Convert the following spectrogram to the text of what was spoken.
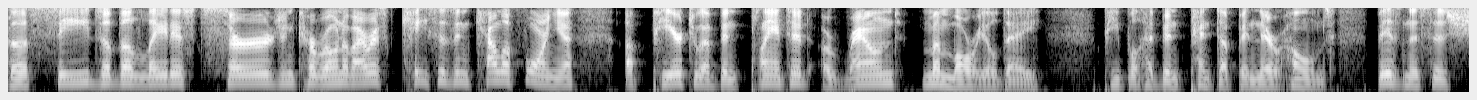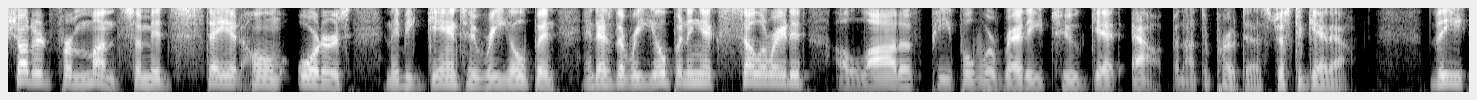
The seeds of the latest surge in coronavirus cases in California appear to have been planted around Memorial Day. People had been pent up in their homes. Businesses shuttered for months amid stay at home orders, and they began to reopen. And as the reopening accelerated, a lot of people were ready to get out, but not to protest, just to get out. The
